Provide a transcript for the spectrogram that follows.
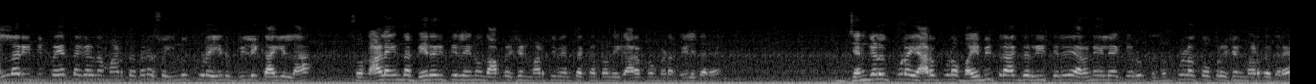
ಎಲ್ಲ ರೀತಿ ಪ್ರಯತ್ನಗಳನ್ನ ಮಾಡ್ತಾ ಇದ್ದಾರೆ. ಸೊ ಇನ್ನೂ ಕೂಡ ಏನು ಬೀಳ್ಲಿಕ್ಕಾಗಿಲ್ಲ. ಸೊ ನಾಳೆಯಿಂದ ಬೇರೆ ರೀತಿಯಲ್ಲಿ ಏನೋ ಒಂದು ಆಪರೇಷನ್ ಮಾಡ್ತೀವಿ ಅಂತಕ್ಕಂಥ ಒಂದು ಈಗ ಆರೋಪ ಮೇಡಮ್ ಹೇಳಿದ್ದಾರೆ. ಜನಗಳಿಗೂ ಕೂಡ ಯಾರು ಕೂಡ ಭಯಭೀತರಾಗದ ರೀತಿಯಲ್ಲಿ ಅರಣ್ಯ ಇಲಾಖೆಯವರು ಸಂಪೂರ್ಣ ಕೋಪರೇಷನ್ ಮಾಡ್ತಾ ಇದ್ದಾರೆ.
